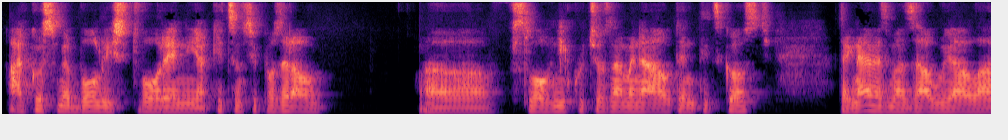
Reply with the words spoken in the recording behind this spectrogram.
ako sme boli stvorení. A keď som si pozeral uh, v slovníku, čo znamená autentickosť, tak najviac ma zaujala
